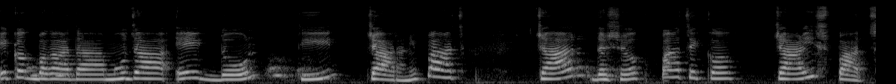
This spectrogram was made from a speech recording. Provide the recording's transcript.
एकक बघा आता. मोजा एक दोन तीन चार आणि पाच. चार दशक पाच एकक चाळीस पाच.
